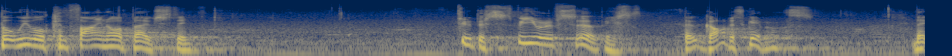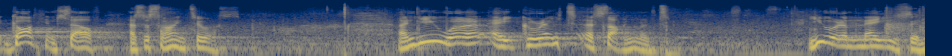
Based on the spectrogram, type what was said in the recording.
but we will confine our boasting to the sphere of service that God has given us, that God Himself has assigned to us. And you were a great assignment. You were amazing.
